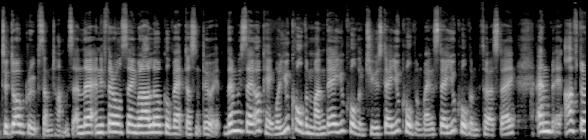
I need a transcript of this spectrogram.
to dog groups sometimes, and and if they're all saying, "Well, our local vet doesn't do it," then we say, "Okay, well, you call them Monday, you call them Tuesday, you call them Wednesday, you call them Thursday," and after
